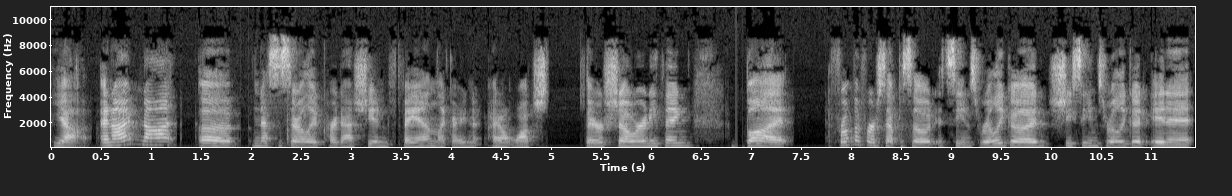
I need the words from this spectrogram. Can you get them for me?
Yeah, and I'm not uh necessarily a Kardashian fan. Like I I don't watch their show or anything, but from the first episode, it seems really good. She seems really good in it.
